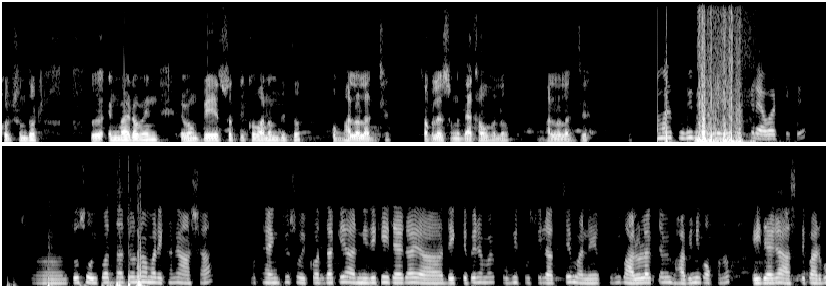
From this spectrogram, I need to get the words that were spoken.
খুব সুন্দর এনভায়রনমেন্ট এবং পেয়ে সত্যি খুব আনন্দিত, খুব ভালো লাগছে। সকলের সঙ্গে দেখাও হলো ভালো লাগছে। আমার খুবই ভালো লেগেছে আজকের অ্যাওয়ার্ডটিতে তো সৈকতদার জন্য আমার এখানে আসা। তো থ্যাংক ইউ সৈকতদাকে আর নিজেকে এই জায়গায় দেখতে পেরে আমার খুবই খুশি লাগছে। মানে খুবই ভালো লাগছে, আমি ভাবিনি কখনো এই জায়গায় আসতে পারব।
